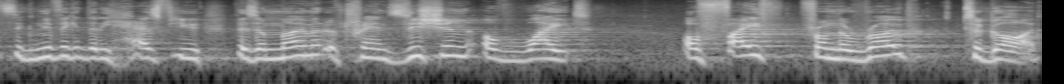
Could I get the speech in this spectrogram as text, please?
significant that He has for you. There's a moment of transition of weight, of faith from the rope to God.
